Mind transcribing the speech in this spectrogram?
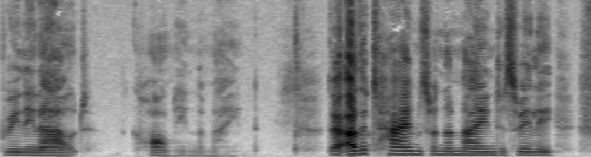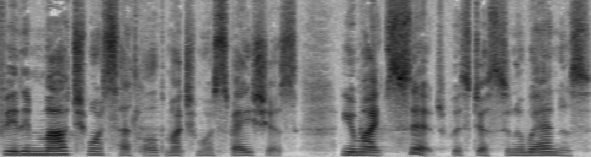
Breathing out, calming the mind. There are other times when the mind is really feeling much more settled, much more spacious. You might sit with just an awareness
